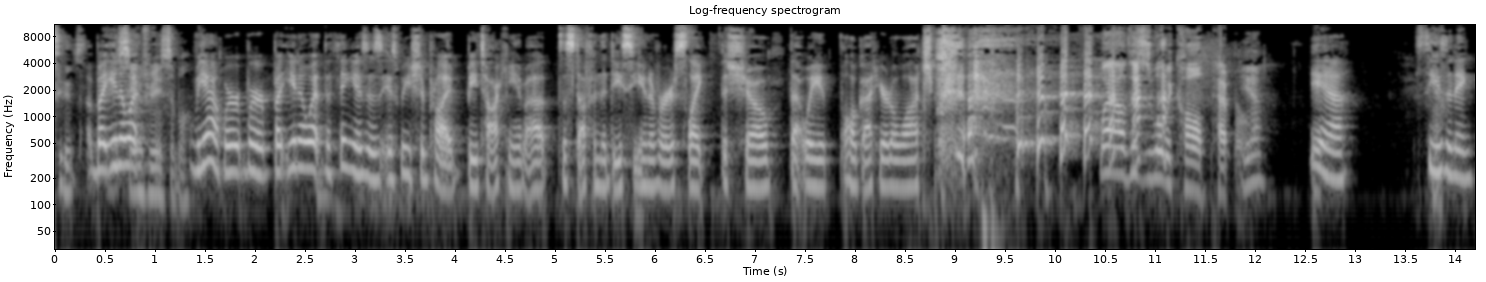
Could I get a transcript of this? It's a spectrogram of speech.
seems, But you know what? seems reasonable. yeah, we're we're. But you know what? The thing is, is is we should probably be talking about the stuff in the DC universe, like the show that we all got here to watch. Well, this is what we call pepper. Yeah, yeah, seasoning.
